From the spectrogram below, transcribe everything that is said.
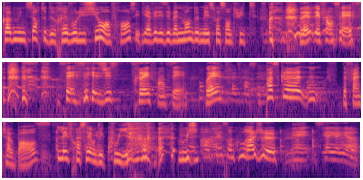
comme une sorte de révolution en France. Il y avait les événements de mai 68. les, les Françaises. c'est juste très français. Oui, parce que the French have balls. Les Français ont des couilles. oui. Les Français sont courageux. Mais, yeah, yeah, yeah.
